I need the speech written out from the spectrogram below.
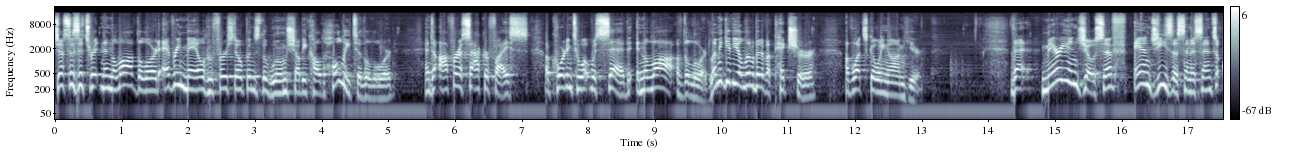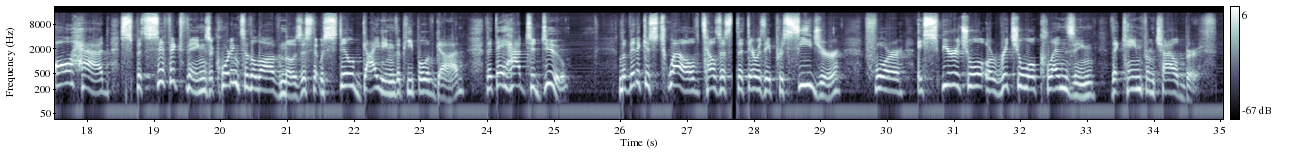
just as it's written in the law of the Lord, every male who first opens the womb shall be called holy to the Lord, and to offer a sacrifice according to what was said in the law of the Lord. Let me give you a little bit of a picture of what's going on here. That Mary and Joseph and Jesus, in a sense, all had specific things according to the law of Moses that was still guiding the people of God that they had to do. Leviticus 12 tells us that there was a procedure for a spiritual or ritual cleansing that came from childbirth.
